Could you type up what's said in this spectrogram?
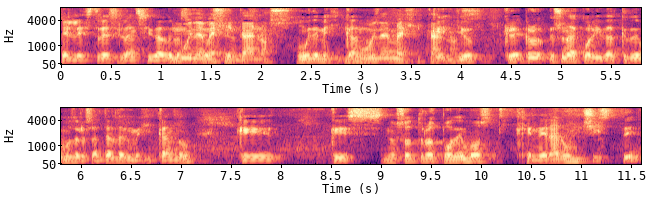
el estrés y la ansiedad de las Muy de situaciones. mexicanos. Muy de mexicanos. Muy de mexicanos. Que yo creo, creo es una cualidad que debemos de resaltar del mexicano que, que nosotros podemos generar un chiste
